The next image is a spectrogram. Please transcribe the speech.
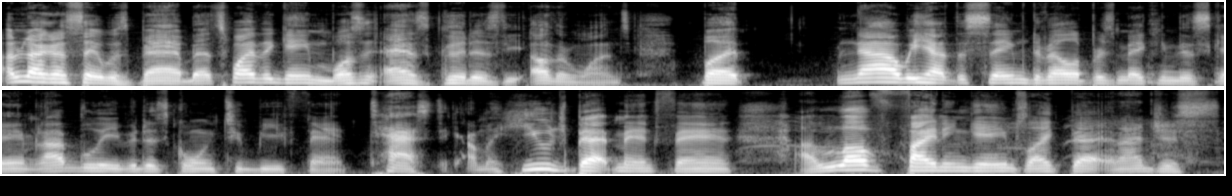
I'm not going to say it was bad, but that's why the game wasn't as good as the other ones. But now we have the same developers making this game, and I believe it is going to be fantastic. I'm a huge Batman fan. I love fighting games like that, and I just,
